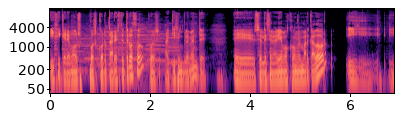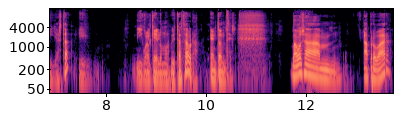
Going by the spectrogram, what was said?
Y si queremos pues, cortar este trozo, pues aquí simplemente eh, seleccionaríamos con el marcador y, ya está. Igual que lo hemos visto hasta ahora. Entonces, vamos a, mm, probar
